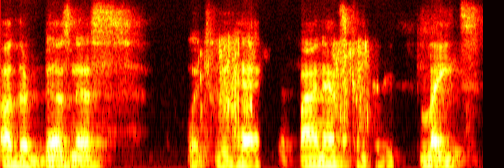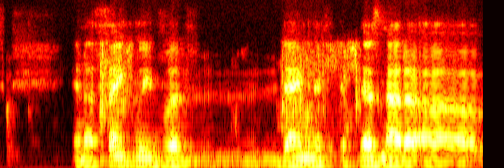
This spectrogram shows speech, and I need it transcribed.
other business, which we have the finance committee slates. And I think we've, uh, Damon, if, if there's not a, a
